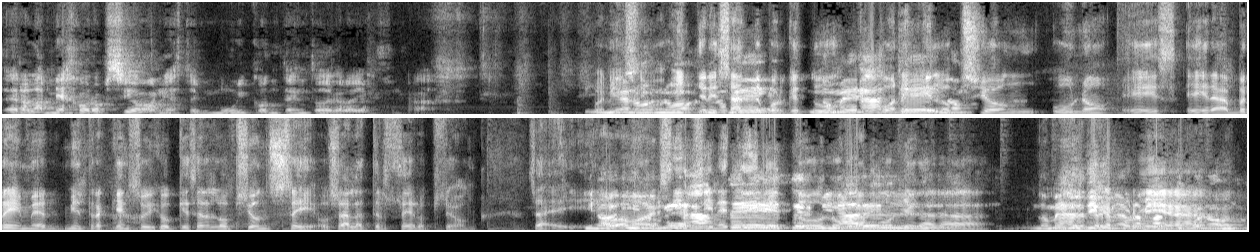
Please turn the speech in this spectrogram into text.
era la mejor opción y estoy muy contento de que lo hayamos comprado. Buenísimo. No, Interesante porque tú me que la opción 1 es, era Bremer, mientras que Enzo dijo que esa era la opción C, o sea, la tercera opción. O sea, y no, y no me dejaste este terminar el... llegar a no me yo dije por mí, eh, no,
